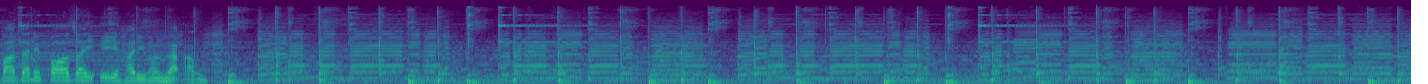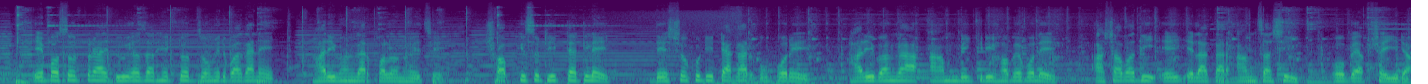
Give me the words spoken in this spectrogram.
বাজারে পাওয়া যায় এই হাড়িভাঙ্গা আম। এবছর প্রায় দুই হাজার হেক্টর জমির বাগানে হাড়িভাঙ্গার ফলন হয়েছে। সব কিছু ঠিক থাকলে দেড়শো কোটি টাকার উপরে হাড়িভাঙ্গা আম বিক্রি হবে বলে আশাবাদী এই এলাকার আম চাষি ও ব্যবসায়ীরা।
